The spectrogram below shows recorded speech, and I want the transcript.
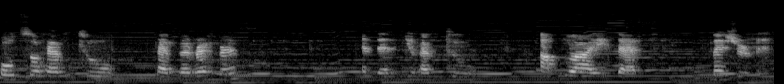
also have to have a reference and then you have to apply that measurement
